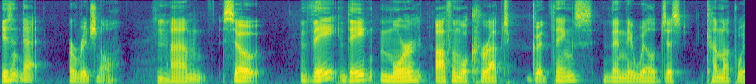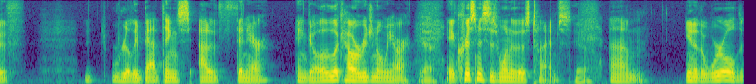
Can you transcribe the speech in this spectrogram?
isn't that original. Um, so they they more often will corrupt good things than they will just come up with really bad things out of thin air and go, oh, look how original we are. Yeah. And Christmas is one of those times. Yeah. Um, you know, the world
